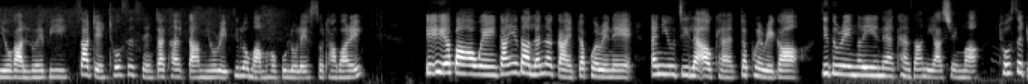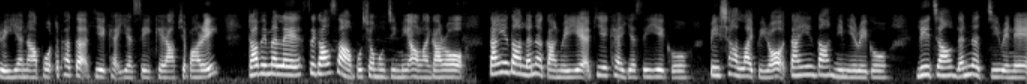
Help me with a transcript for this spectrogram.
မျိုးကလွဲပြီးစတင်ထိုးစစ်ဆင်တိုက်ခိုက်တာမျိုးတွေပြုလုပ်မှာမဟုတ်ဘူးလို့လည်းဆိုထားပါတယ်။ AA အပါအဝင်တိုင်းရင်းသားလက်နက်ကင်တပ်ဖွဲ့တွေနဲ့ NUG လက်အောက်ခံတပ်ဖွဲ့တွေကပြည်သူတွေငလျင်တန်းခန်းစားနေရချိန်မှာထိုးစစ်တွေရန်နာဖို့တစ်ဖက်သက်အပြည့်ခက်ရက်စေးခဲ့တာဖြစ်ပါတယ်။ဒါပေမဲ့လည်းစစ်ကောင်းဆောင်ဗိုလ်ချုပ်မှုကြီးမင်းအောင်လှိုင်ကတော့ တိုင်းရင်းသားလက်နက်ကိုင်တွေရဲ့အပြည့်အခက်ရစည်းရေးကိုပေးချလိုက်ပြီးတော့တိုင်းရင်းသားနေမြေတွေကိုလေကြောင်းလက်နက်ကြီးတွေနဲ့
